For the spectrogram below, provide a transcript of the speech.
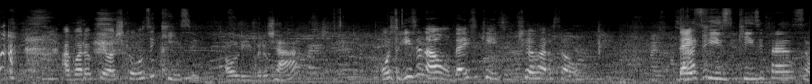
Agora o que? Eu acho que é 11 h 15 ao livro. Já? 11 h 15 não, 10 h 15. Que horas são? 10 ah, 15, 15 para as 11.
